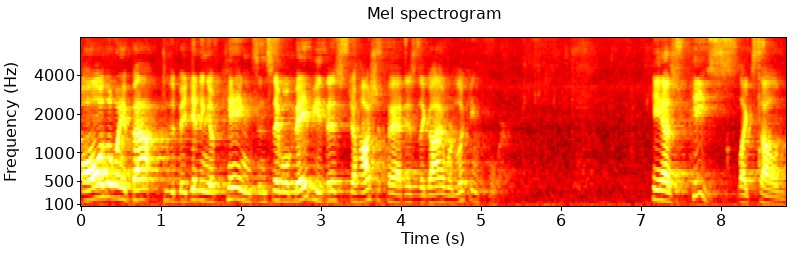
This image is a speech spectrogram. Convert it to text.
all the way back to the beginning of Kings and say, well, maybe this Jehoshaphat is the guy we're looking for. He has peace like Solomon.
